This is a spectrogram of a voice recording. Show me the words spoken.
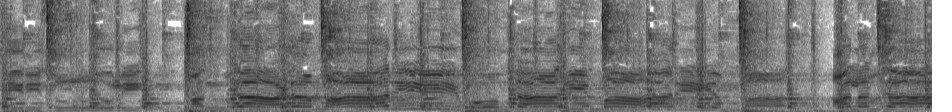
திரிசூலி அங்காள மாறி ஓங்காரி மாரியம்மா அலங்கார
